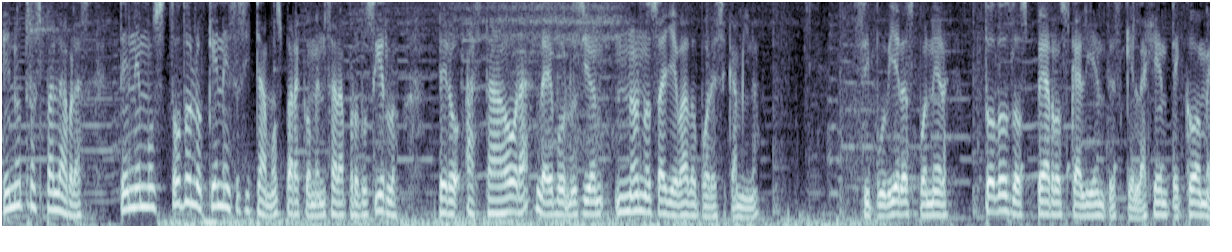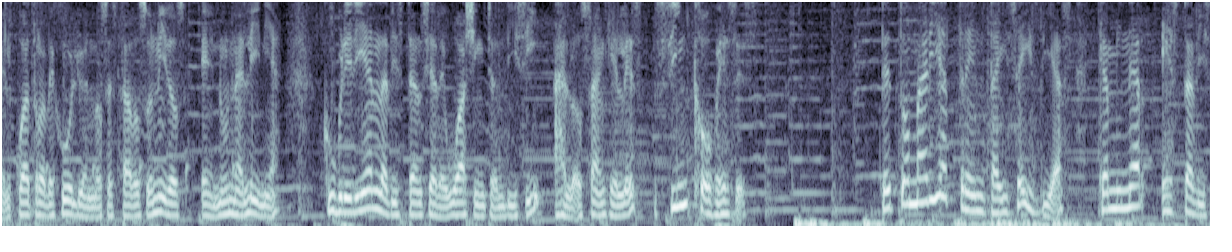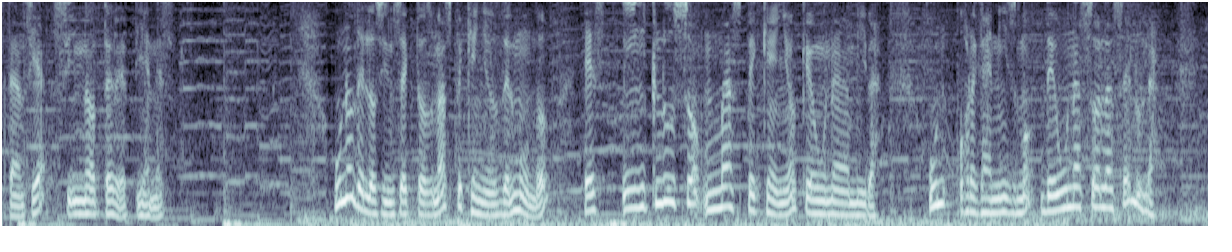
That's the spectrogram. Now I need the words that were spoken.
En otras palabras, tenemos todo lo que necesitamos para comenzar a producirlo, pero hasta ahora la evolución no nos ha llevado por ese camino. Si pudieras poner todos los perros calientes que la gente come el 4 de julio en los Estados Unidos en una línea, cubrirían la distancia de Washington, D.C. a Los Ángeles cinco veces. Te tomaría 36 días caminar esta distancia si no te detienes. Uno de los insectos más pequeños del mundo es incluso más pequeño que una amiba, un organismo de una sola célula.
